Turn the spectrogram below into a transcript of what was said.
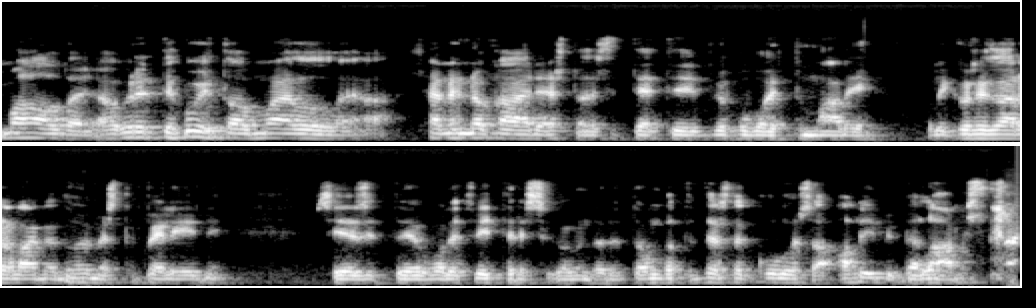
maalta ja yritti huitoa mailla ja hänen edestä ja sitten tehtiin joku voittomaali. Oliko se Karolainen toimesta peliin, niin siihen sitten joku oli Twitterissä kommentoinut, että onko tästä kuuluisa alipipelaamista.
